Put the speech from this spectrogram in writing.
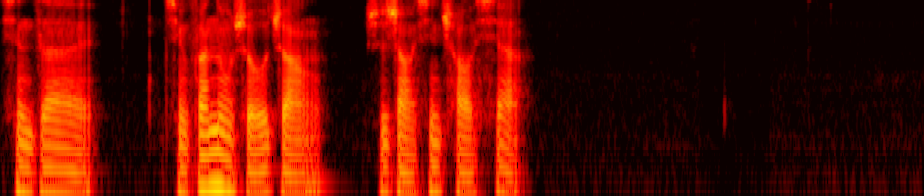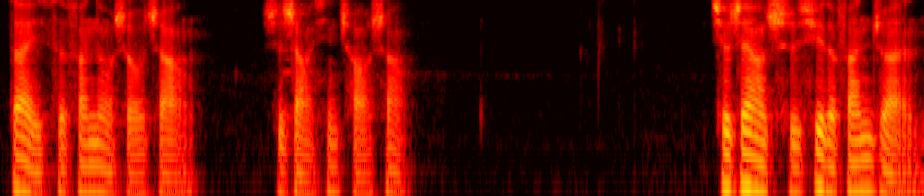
现在，请翻动手掌，使掌心朝下。再一次翻动手掌，使掌心朝上。就这样持续的翻转，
